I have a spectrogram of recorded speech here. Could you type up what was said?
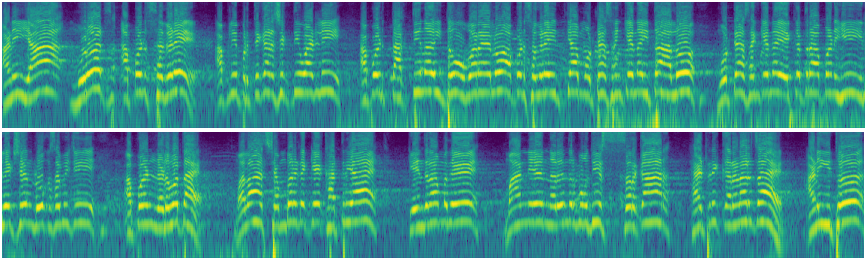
आणि यामुळंच आपण सगळे आपली प्रतिकारशक्ती वाढली. आपण ताकदीनं इथं उभं राहिलो आपण सगळे इतक्या मोठ्या संख्येनं इथं आलो. मोठ्या संख्येनं एकत्र आपण ही इलेक्शन लोकसभेची आपण लढवत आहे. मला शंभर टक्के खात्री आहे केंद्रामध्ये माननीय नरेंद्र मोदी सरकार हॅट्रिक करणारच आहे. आणि इथं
